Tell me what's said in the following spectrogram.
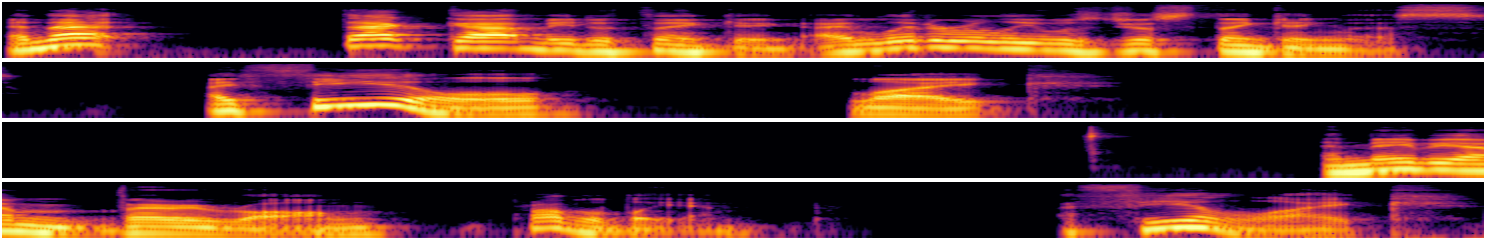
And that that got me to thinking. I literally was just thinking this. I feel like and maybe I'm very wrong, probably am. I feel like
